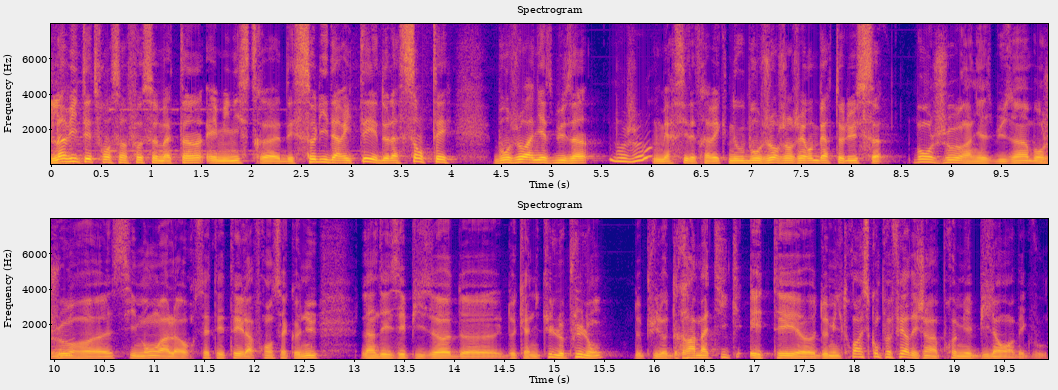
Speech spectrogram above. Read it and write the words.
L'invité de France Info ce matin est ministre des Solidarités et de la Santé. Bonjour Agnès Buzyn. Bonjour. Merci d'être avec nous. Bonjour Jean-Jérôme Bertolus. Bonjour Agnès Buzyn, bonjour euh, Simon. Alors cet été, la France a connu l'un des épisodes euh, de canicule le plus long depuis le dramatique été 2003. Euh, Est-ce qu'on peut faire déjà un premier bilan avec vous?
